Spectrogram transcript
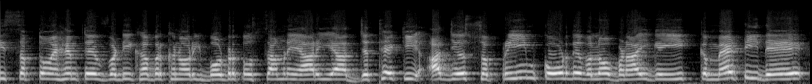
ਇਸ ਸਭ ਤੋਂ ਅਹਿਮ ਤੇ ਵੱਡੀ ਖਬਰ ਖਨੌਰੀ ਬਾਰਡਰ ਤੋਂ ਸਾਹਮਣੇ ਆ ਰਹੀ ਆ, ਜਿੱਥੇ ਕਿ ਅੱਜ ਸੁਪਰੀਮ ਕੋਰਟ ਦੇ ਵੱਲੋਂ ਬਣਾਈ ਗਈ ਕਮੇਟੀ ਦੇ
